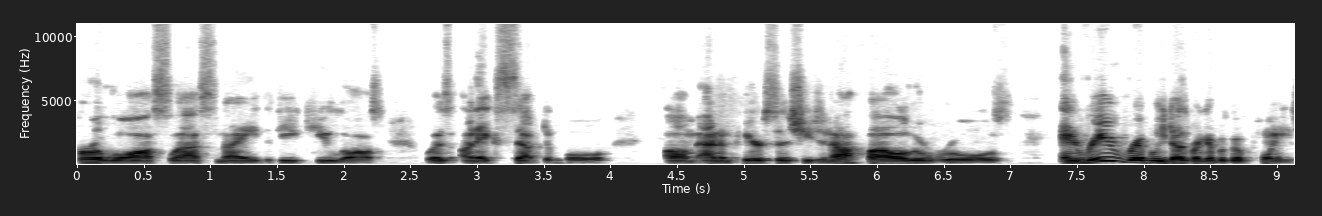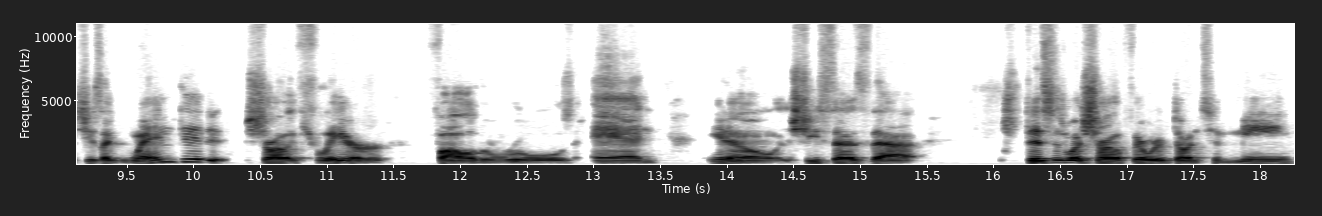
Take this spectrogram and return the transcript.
her loss last night, the DQ loss, was unacceptable. Um, Adam Pearce says she did not follow the rules. And Rhea Ripley does bring up a good point. She's like, when did Charlotte Flair follow the rules. And, you know, she says that this is what Charlotte Flair would have done to me.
